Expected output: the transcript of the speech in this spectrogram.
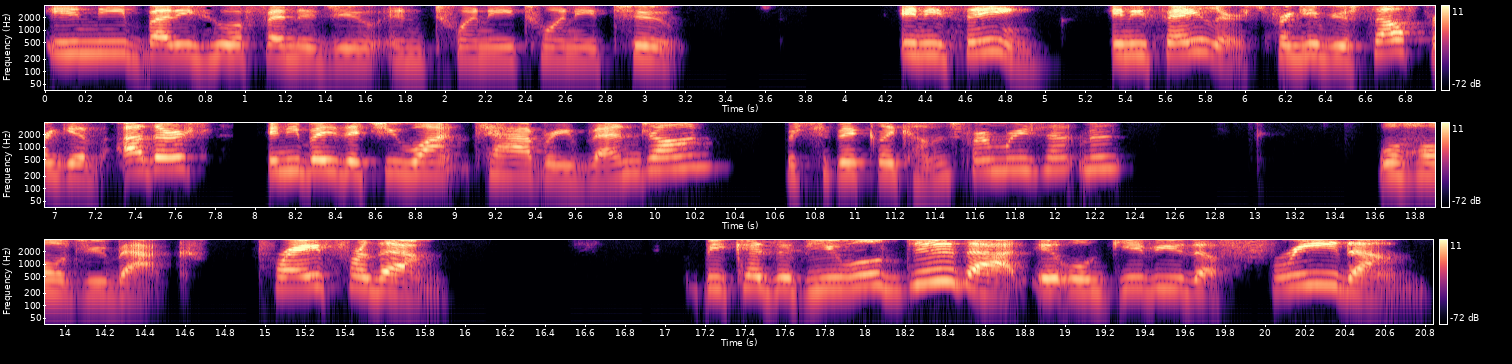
anybody who offended you in 2022. Anything, any failures, forgive yourself, forgive others, anybody that you want to have revenge on, which typically comes from resentment, will hold you back. Pray for them. Because if you will do that, it will give you the freedom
